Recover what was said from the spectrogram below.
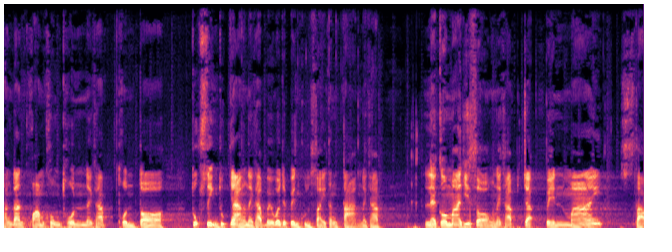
ทางด้านความคงทนนะครับ ทนต่อทุกสิ่งทุกอย่างนะครับ ไม่ว่าจะเป็นคุณใสต่างๆนะครับ และก็ไม้ที่สองนะครับจะเป็นไม้เสา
